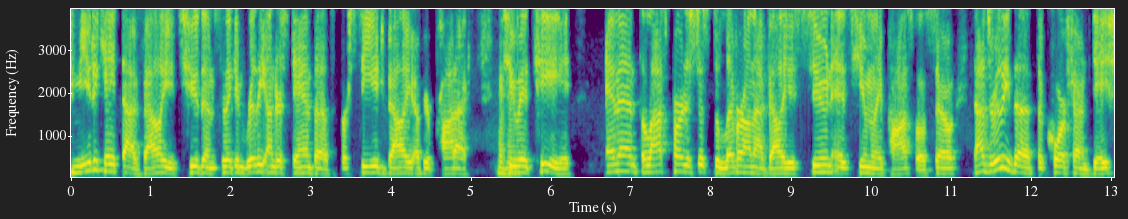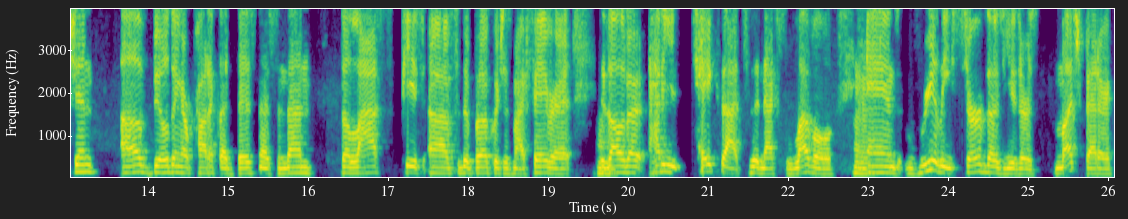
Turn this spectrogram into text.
communicate that value to them so they can really understand the, the perceived value of your product mm-hmm. to a T. And then the last part is just deliver on that value as soon as humanly possible. So that's really the, the core foundation of building a product led business. And then the last piece of the book, which is my favorite, mm-hmm. is all about how do you take that to the next level mm-hmm. and really serve those users much better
